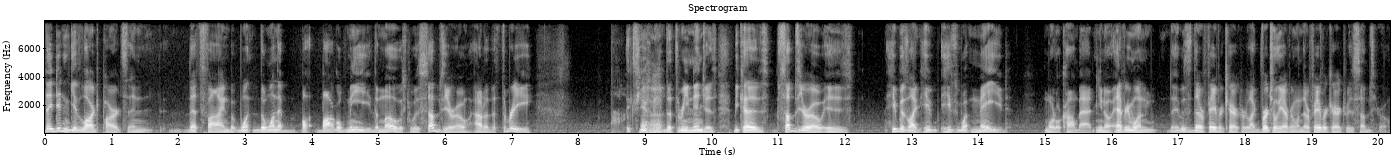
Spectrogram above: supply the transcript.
they didn't give large parts, and that's fine. But one, the one that bo- boggled me the most was Sub Zero out of the three. Excuse me, Uh-huh. the three ninjas, because Sub Zero is he was like he he's what made Mortal Kombat. You know, everyone it was their favorite character. Like virtually everyone, their favorite character is Sub Zero.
